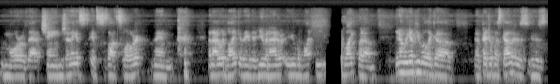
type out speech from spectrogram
more of that change. I think it's it's a lot slower than than I would like. I think that you and I you would like would like, but um, you know we got people like uh, Pedro Pascal, who's who's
